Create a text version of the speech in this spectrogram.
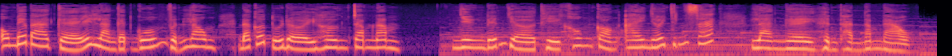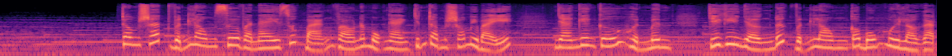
Ông bé ba kể làng gạch gốm Vĩnh Long đã có tuổi đời hơn trăm năm. Nhưng đến giờ thì không còn ai nhớ chính xác làng nghề hình thành năm nào. Trong sách Vĩnh Long xưa và nay xuất bản vào năm 1967, Nhà nghiên cứu Huỳnh Minh chỉ ghi nhận đất Vĩnh Long có 40 lò gạch,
